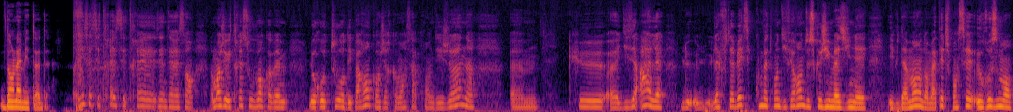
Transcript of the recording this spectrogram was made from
dans la méthode. Oui, ça c'est très, très intéressant. Moi, j'ai eu très souvent quand même le retour des parents quand j'ai recommencé à prendre des jeunes. Euh, qu'ils euh, disaient Ah, la, c'est complètement différent de ce que j'imaginais. Évidemment, dans ma tête, je pensais heureusement.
